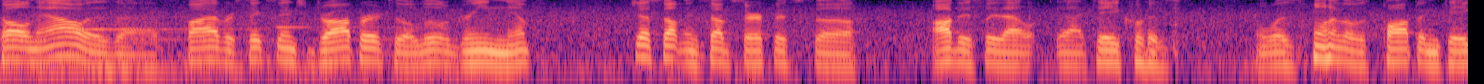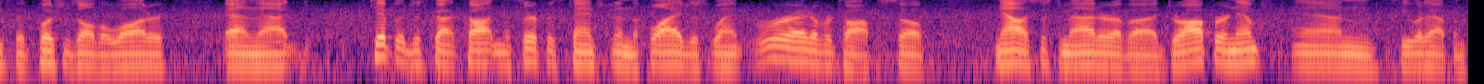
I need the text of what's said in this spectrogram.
Call now is a five or six inch dropper to a little green nymph. Just something subsurface. Uh, obviously that that take was was one of those popping takes that pushes all the water and that tippet just got caught in the surface tension and the fly just went right over top. So now it's just a matter of a dropper nymph and see what happens.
